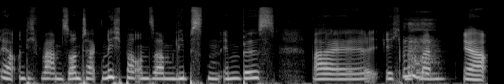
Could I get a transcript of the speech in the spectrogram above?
Ja, und ich war am Sonntag nicht bei unserem liebsten Imbiss, weil ich mit meinem, ja,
